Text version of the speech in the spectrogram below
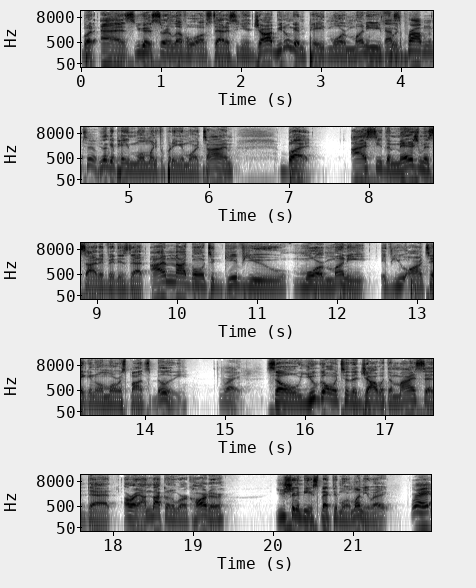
But as you get a certain level of status in your job, you don't get paid more money That's for the problem too. you don't get paid more money for putting in more time. But I see the management side of it is that I'm not going to give you more money if you aren't taking on more responsibility. Right. So you go into the job with the mindset that, all right, I'm not going to work harder. You shouldn't be expecting more money, right? Right.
